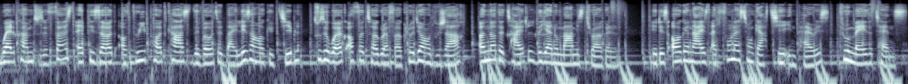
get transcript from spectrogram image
Welcome to the first episode of three podcasts devoted by Les Inrockuptibles to the work of photographer Claudia Andujar under the title The Yanomami Struggle. It is organized at Fondation Cartier in Paris through May the 10th.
